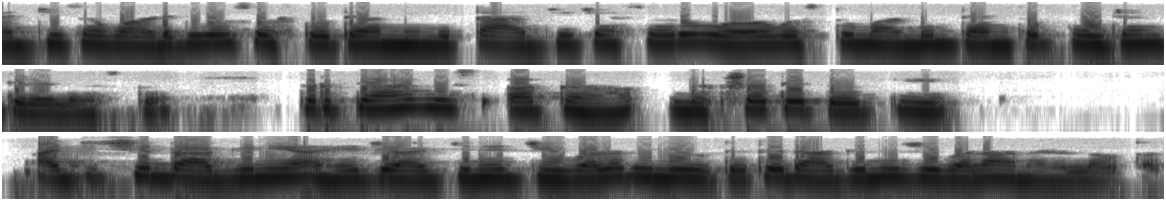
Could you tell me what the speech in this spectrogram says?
आजीचा वाढदिवस असतो त्यानिमित्त आजीच्या सर्व वस्तू मांडून त्यांचं पूजन केलेलं असतं. तर त्यावेळेस आता लक्षात येतं की आजीचे दागिने आहे जे आजीने जीवाला दिले होते ते दागिने जीवाला आणायला लावतात.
